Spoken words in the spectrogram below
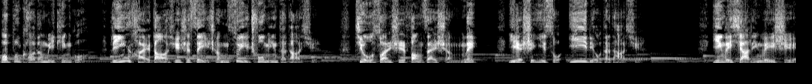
我不可能没听过。临海大学是 Z 城最出名的大学，就算是放在省内，也是一所一流的大学。因为夏灵薇是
